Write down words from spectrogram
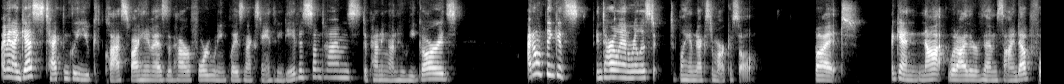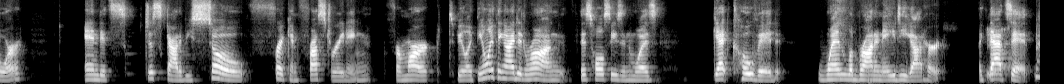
I mean, I guess technically you could classify him as the power forward when he plays next to Anthony Davis sometimes, depending on who he guards. I don't think it's entirely unrealistic to play him next to Marc Gasol. But again, not what either of them signed up for. And it's just got to be so freaking frustrating for Marc to be like, the only thing I did wrong this whole season was get COVID when LeBron and AD got hurt. Like, yeah. that's it.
